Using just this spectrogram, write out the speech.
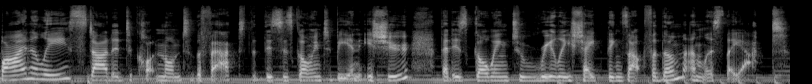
finally started to cotton on to the fact that this is going to be an issue that is going to really shake things up for them unless they act.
